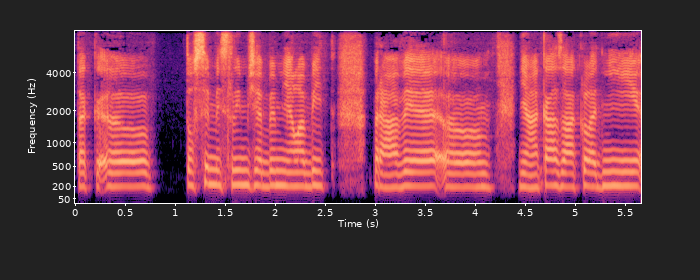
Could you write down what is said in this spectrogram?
Tak to si myslím, že by měla být právě uh, nějaká základní,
